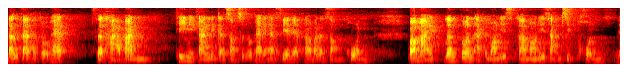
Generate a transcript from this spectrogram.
นักศึกษาสัตวแพทย์สถาบันที่มีการเรียนการสอนสัตวแพทย์ในอาเซียนเนี่ยสถาบันละสองคน เป้าหมายเริ่มต้นอาจจะมองที่มองที่ 30 คนใน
